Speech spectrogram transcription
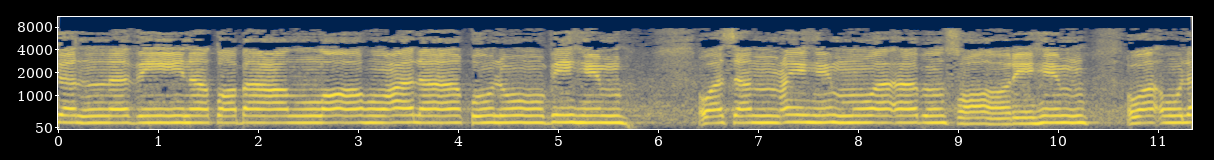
الذين طبع الله على قلوبهم وسمعهم وأبصارهم وأولئك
